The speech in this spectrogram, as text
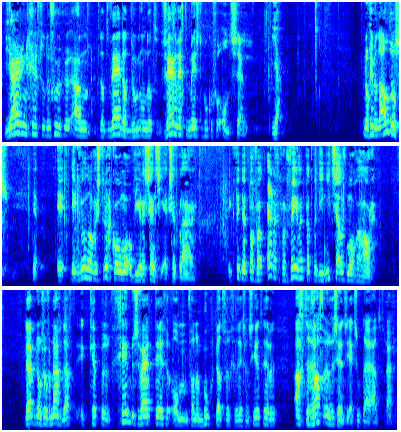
Jaring geeft er de voorkeur aan dat wij dat doen, omdat verreweg de meeste boeken voor ons zijn. Ja. Nog iemand anders? Eh, Ik wil nog eens terugkomen op die recensie-exemplaren. Ik vind het toch wel erg vervelend dat we die niet zelf mogen houden. Daar heb ik nog eens over nagedacht. Ik heb er geen bezwaar tegen om van een boek dat we gerecenseerd hebben... achteraf een recensie-exemplaar aan te vragen.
